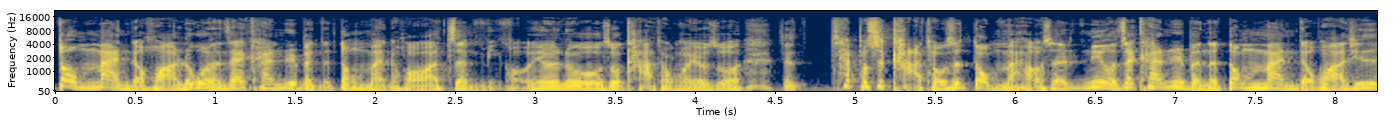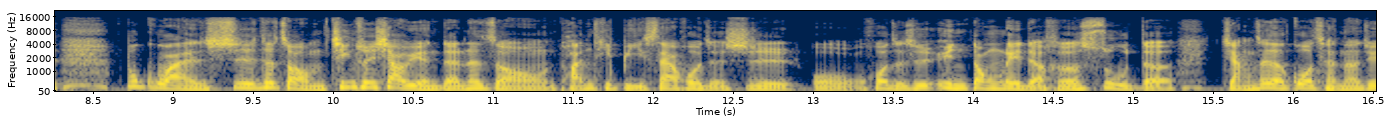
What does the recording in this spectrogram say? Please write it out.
动漫的话，如果有在看日本的动漫的话，我要证明哦，因为如果说卡通的话，就说这它不是卡通是动漫，好，是你有在看日本的动漫的话，其实不管是这种青春校园的那种团体比赛，或者是我或者是运动类的合宿的，讲这个过程呢，就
